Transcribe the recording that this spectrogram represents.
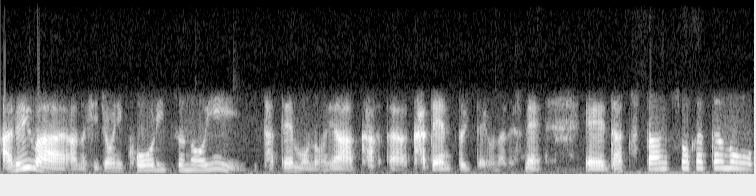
あるいはあの非常に効率のいい建物や家電といったようなですね、えー、脱炭素型の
